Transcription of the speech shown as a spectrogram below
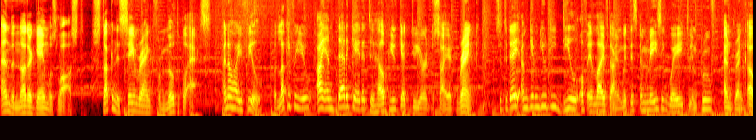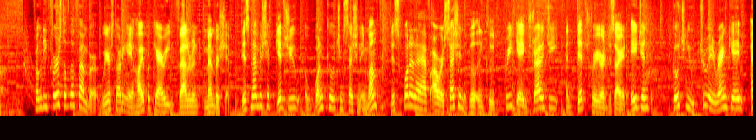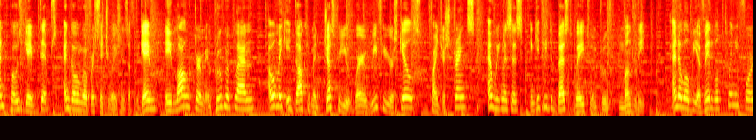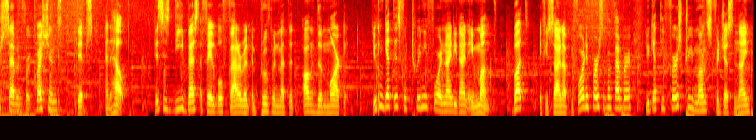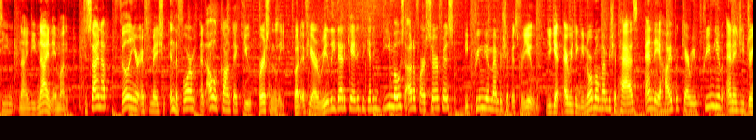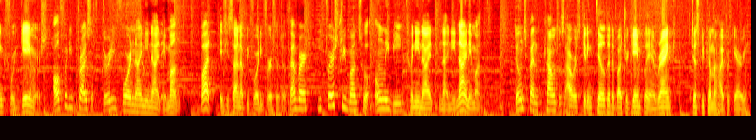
and another game was lost. Stuck in the same rank for multiple acts. I know how you feel, but lucky for you, I am dedicated to help you get to your desired rank. So today I'm giving you the deal of a lifetime with this amazing way to improve and rank up. From the 1st of November, we are starting a Hypercarry Valorant membership. This membership gives you a one coaching session a month. This one and a half hour session will include pre-game strategy and tips for your desired agent, coaching you through a ranked game and post-game tips and going over situations of the game, a long-term improvement plan, I will make a document just for you where I review your skills, find your strengths and weaknesses and give you the best way to improve monthly. And I will be available 24-7 for questions, tips and help. This is the best available Valorant improvement method on the market. You can get this for $24.99 a month, but if you sign up before the 1st of November, you get the first 3 months for just $19.99 a month. To sign up, fill in your information in the form and I will contact you personally. But if you are really dedicated to getting the most out of our service, the premium membership is for you. You get everything the normal membership has and a Hypercarry premium energy drink for gamers, all for the price of $34.99 a month. But if you sign up before the 1st of November, the first 3 months will only be $29.99 a month. Don't spend countless hours getting tilted about your gameplay and rank, just become a hyper carry.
